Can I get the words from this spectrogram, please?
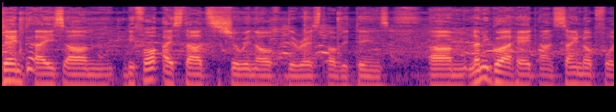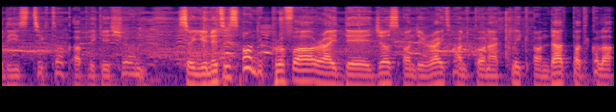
then guys um before i start showing off the rest of the things um, let me go ahead and sign up for this tiktok application. So you notice on the profile right there just on the right hand corner click on that particular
